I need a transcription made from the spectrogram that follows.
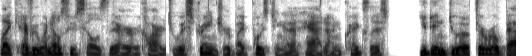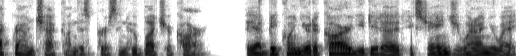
like everyone else who sells their car to a stranger by posting an ad on Craigslist, you didn't do a thorough background check on this person who bought your car. They had Bitcoin, you had a car, you did an exchange, you went on your way.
